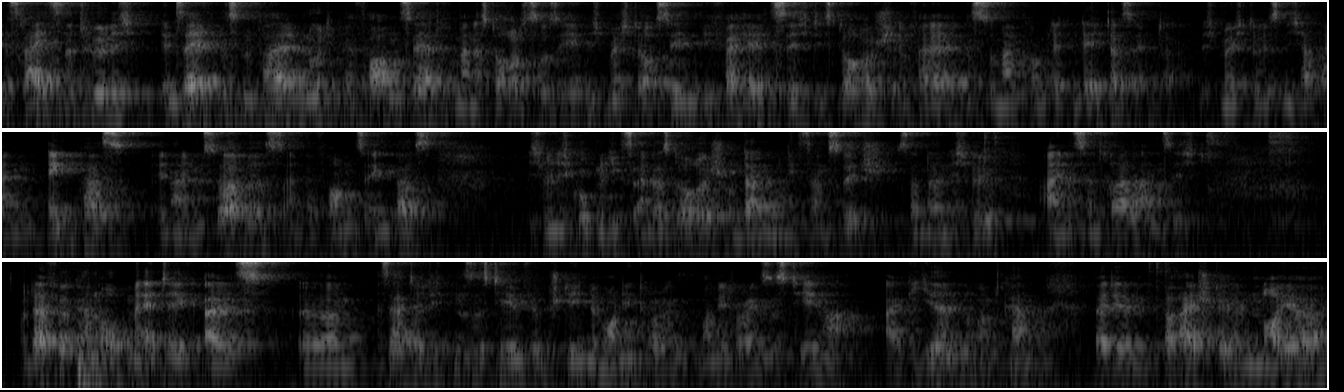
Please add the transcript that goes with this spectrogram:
Jetzt reizt natürlich im seltensten Fall nur die Performance-Werte von meiner Storage zu sehen. Ich möchte auch sehen, wie verhält sich die Storage im Verhältnis zu meinem kompletten Data Center. Ich möchte wissen, ich habe einen Engpass in einem Service, einen Performance-Engpass. Ich will nicht gucken, liegt es an der Storage und dann liegt es am Switch, sondern ich will eine zentrale Ansicht. Und dafür kann OpenAttic als äh, Satellitensystem für bestehende Monitoring-Systeme agieren und kann bei dem Bereitstellen neuer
